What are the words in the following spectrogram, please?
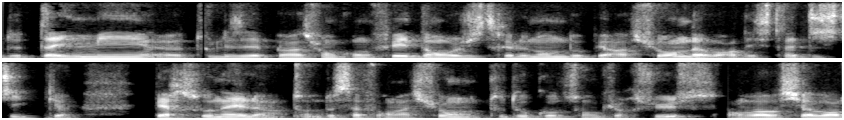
de, timer euh, toutes les opérations qu'on fait, d'enregistrer le nombre d'opérations, d'avoir des statistiques personnelles de sa formation tout au cours de son cursus. On va aussi avoir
